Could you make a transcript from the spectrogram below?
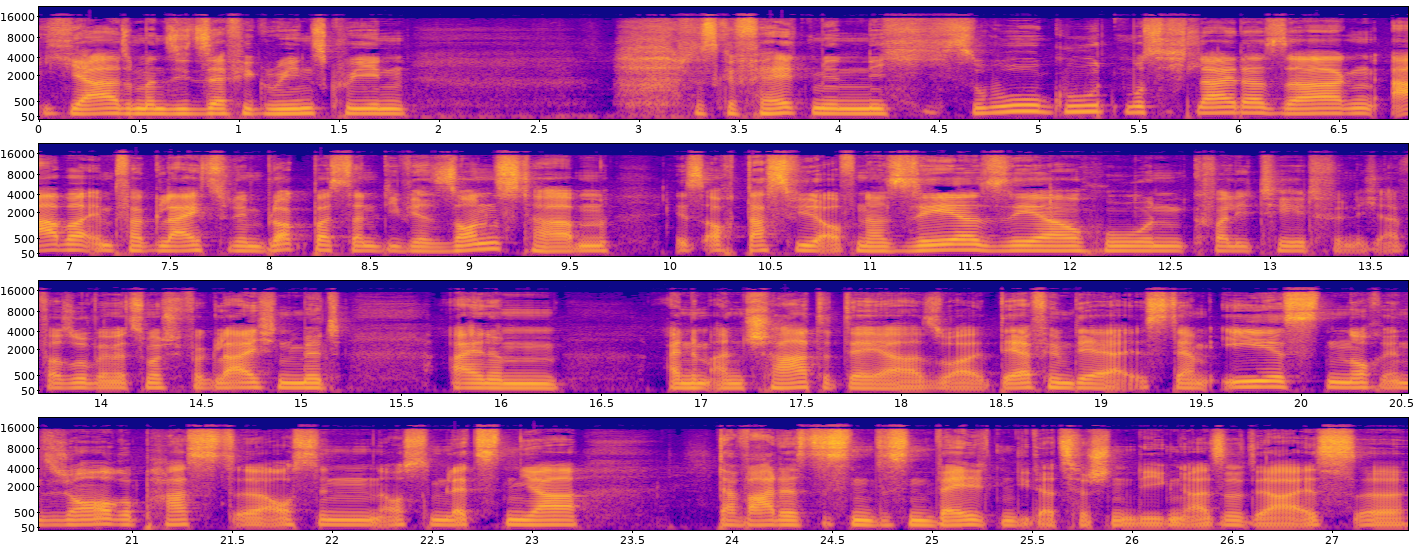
ja, also man sieht sehr viel Greenscreen. Das gefällt mir nicht so gut, muss ich leider sagen. Aber im Vergleich zu den Blockbustern, die wir sonst haben, ist auch das wieder auf einer sehr, sehr hohen Qualität, finde ich. Einfach so, wenn wir zum Beispiel vergleichen mit einem, einem Uncharted, der ja so der Film, der ist, der am ehesten noch ins Genre passt, äh, aus, den, aus dem letzten Jahr, da war das, das sind, das sind Welten, die dazwischen liegen. Also da ist äh,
